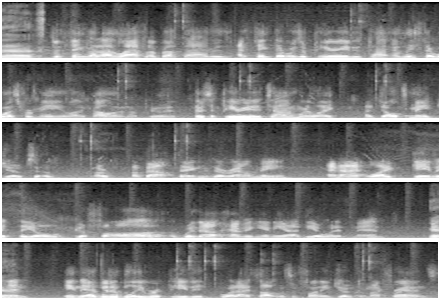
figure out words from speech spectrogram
That's The thing that I laugh about that is I think there was a period of time, at least there was for me, like I'll own up to it. There's a period of time where like adults made jokes of, of, about things around me, and I like gave it the old guffaw without having any idea what it meant, Yeah. and then inevitably repeated what I thought was a funny joke to my friends,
